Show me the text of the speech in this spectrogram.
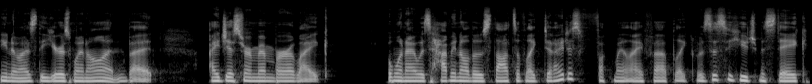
you know, as the years went on. But I just remember like when I was having all those thoughts of like, did I just fuck my life up? Like, was this a huge mistake?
